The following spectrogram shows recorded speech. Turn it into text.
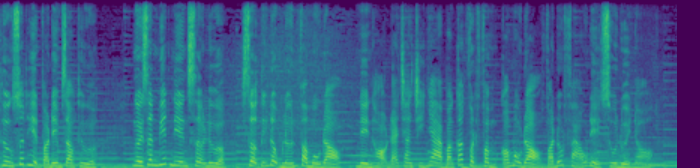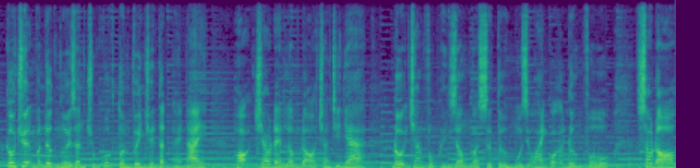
thường xuất hiện vào đêm giao thừa. Người dân biết Niên sợ lửa, sợ tiếng động lớn và màu đỏ nên họ đã trang trí nhà bằng các vật phẩm có màu đỏ và đốt pháo để xua đuổi nó. Câu chuyện vẫn được người dân Trung Quốc tôn vinh trên tận ngày nay. Họ treo đèn lồng đỏ trang trí nhà, đội trang phục hình rồng và sư tử múa diễu hành qua các đường phố. Sau đó,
